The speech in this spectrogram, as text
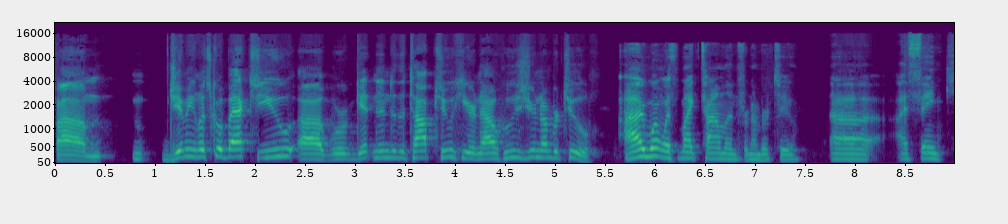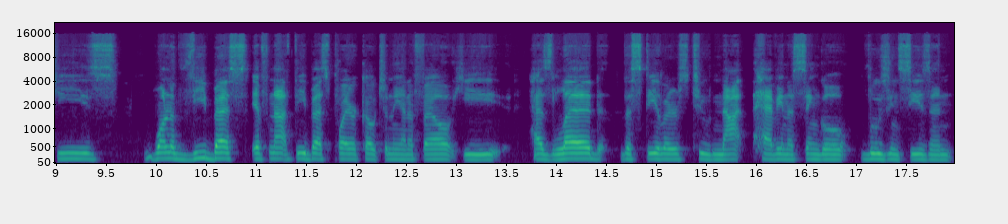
Um, Jimmy, let's go back to you. Uh, we're getting into the top two here now. Who's your number two? I went with Mike Tomlin for number two. Uh, I think he's one of the best, if not the best player coach in the NFL. He has led the Steelers to not having a single losing season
